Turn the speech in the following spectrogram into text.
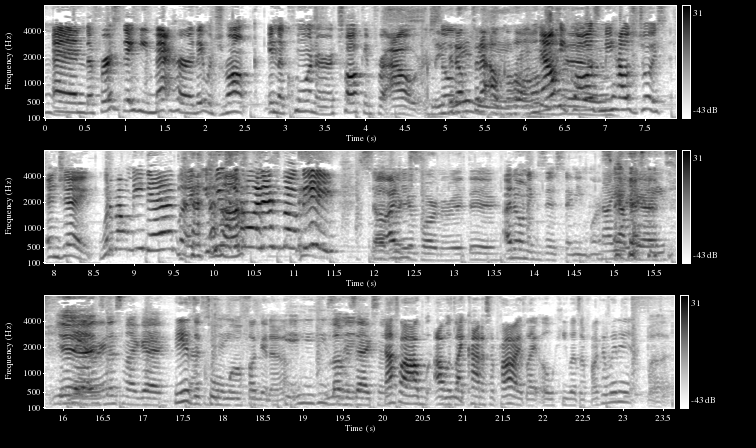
Mm. And the first day he met her, they were drunk in the corner talking for hours. Leave So- it up to the alcohol. now he calls me, "How's Joyce and Jay? What about me, Dad? Like he's the one that's about me." So My I drinking just partner right there. I don't exist anymore. Now So y'all Yeah, besties. yeah, that's, that's my guy. He is a cool motherfucker though. he, he- he's Love lit. his accent. That's why I, I was like kind of surprised, like, oh, he wasn't fucking with it. But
